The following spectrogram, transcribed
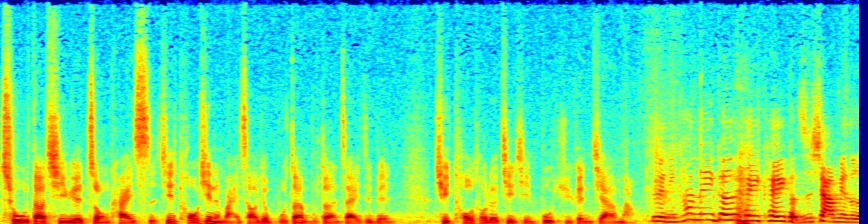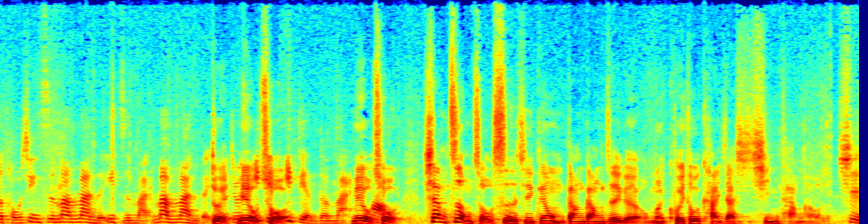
初到七月中开始，其实投信的买超就不断不断在这边。去偷偷的进行布局跟加码。对，你看那一根黑 K，可是下面这个头信是慢慢的一直买，慢慢的，对，没有错，一点的买，没有错。像这种走势，其实跟我们刚刚这个，我们回头看一下新塘好了。是。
